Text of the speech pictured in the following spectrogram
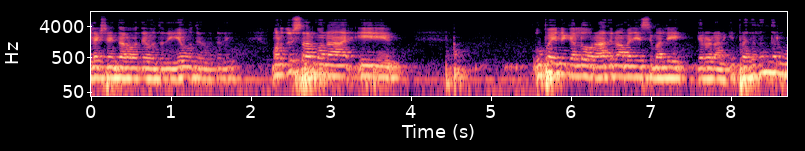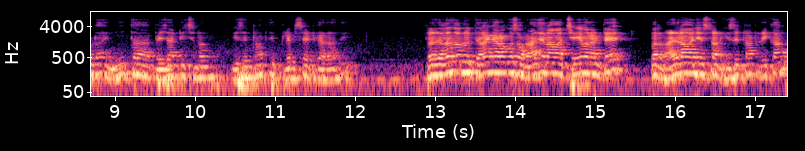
ఎలక్షన్ అయిన తర్వాత ఏమవుతుంది? ఏమవుతుంది? ఏమవుతుంది? మనం చూస్తారు మన ఈ ఉప ఎన్నికల్లో రాజీనామా చేసి మళ్ళీ గెలవడానికి ప్రజలందరూ కూడా ఎంత మెజార్టీ ఇచ్చినారు. Is it not the website కదా అది? ప్రజలందరూ నువ్వు తెలంగాణ కోసం రాజీనామా చేయమనంటే మరి రాజీనామా చేస్తున్నారు is it not recall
